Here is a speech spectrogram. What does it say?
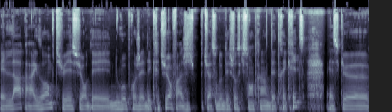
Et là, par exemple, tu es sur des nouveaux projets d'écriture. Enfin, tu as sans doute des choses qui sont en train d'être écrites. Est-ce que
